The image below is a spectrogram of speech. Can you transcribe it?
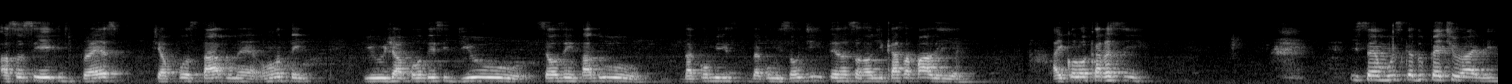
Associated Press tinha postado né, ontem que o Japão decidiu se ausentar do, da, comi- da Comissão de Internacional de Caça-Baleia. Aí colocaram assim. Isso é música do Pat Riley.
